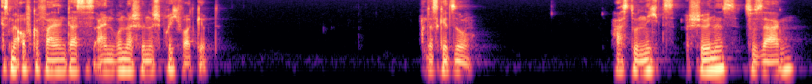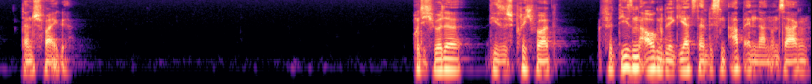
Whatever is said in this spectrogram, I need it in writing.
ist mir aufgefallen, dass es ein wunderschönes Sprichwort gibt. Und das geht so. Hast du nichts Schönes zu sagen, dann schweige. Und ich würde dieses Sprichwort für diesen Augenblick jetzt ein bisschen abändern und sagen,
